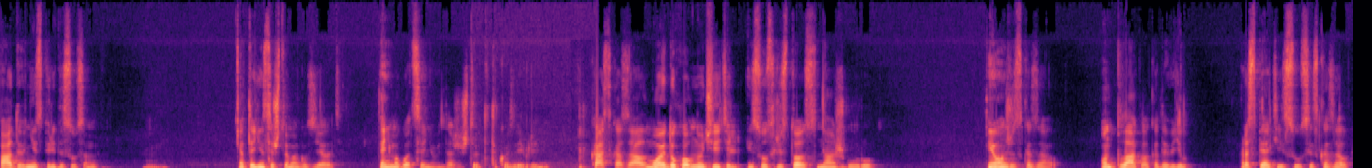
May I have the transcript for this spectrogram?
падаю вниз перед Иисусом. Это единственное, что я могу сделать. Я не могу оценивать даже, что это такое заявление. Как сказал мой духовный учитель Иисус Христос, наш гуру. И он же сказал, он плакал, когда видел распятие Иисуса и сказал,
